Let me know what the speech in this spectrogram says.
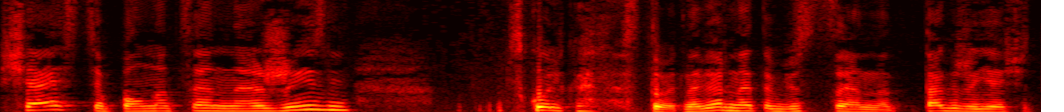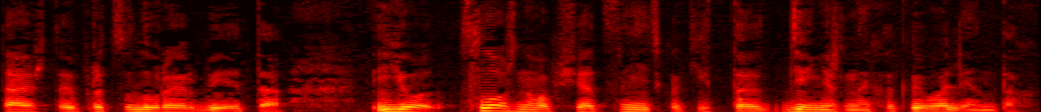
счастье, полноценная жизнь, сколько это стоит? Наверное, это бесценно. Также я считаю, что и процедура РБ, это ее сложно вообще оценить в каких-то денежных эквивалентах.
